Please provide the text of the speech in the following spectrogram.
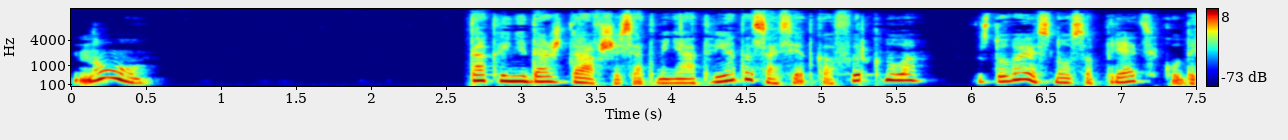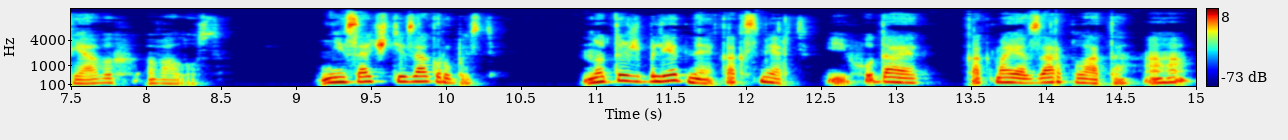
«Ну...» Так и не дождавшись от меня ответа, соседка фыркнула, сдувая с носа прядь кудрявых волос. «Не сочти за грубость. Но ты ж бледная, как смерть, и худая, как моя зарплата, ага.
